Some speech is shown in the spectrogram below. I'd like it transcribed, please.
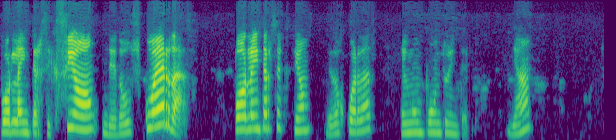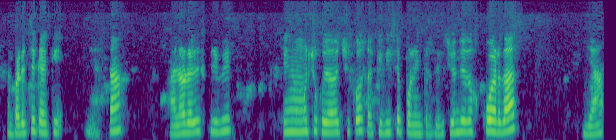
por la intersección de dos cuerdas, por la intersección de dos cuerdas en un punto interior, ¿ya? Me parece que aquí ya está. A la hora de escribir, tengan mucho cuidado chicos, aquí dice por la intersección de dos cuerdas, ya,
